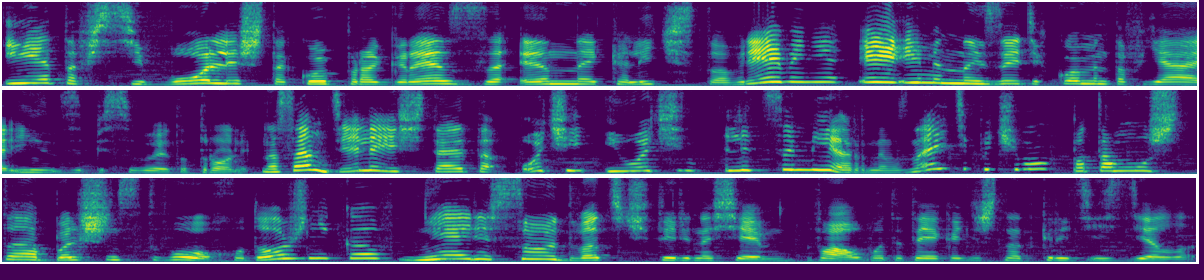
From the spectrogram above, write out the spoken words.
«И это всего лишь такой прогресс за энное количество времени», и именно из этих комментов я и записываю этот ролик. На самом деле, я считаю это очень и очень лицемерным. Знаете почему? Потому что большинство художников не рисуют 24 на 7. Вау, вот это я, конечно, открытие сделала.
